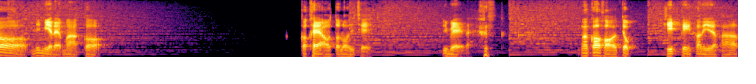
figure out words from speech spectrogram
ก็ไม่มีอะไรมากก็ ก็แค่เอาตัวรอดเฉยๆไม่แม่นะงั้นก็ขอจบคลิปเพลงเท่านี้นะครับ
